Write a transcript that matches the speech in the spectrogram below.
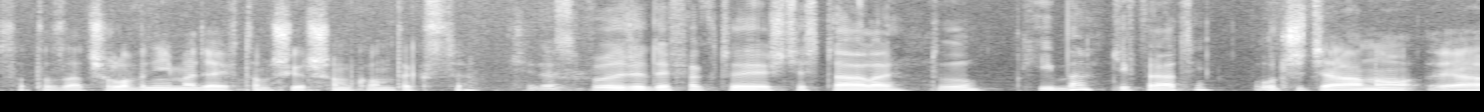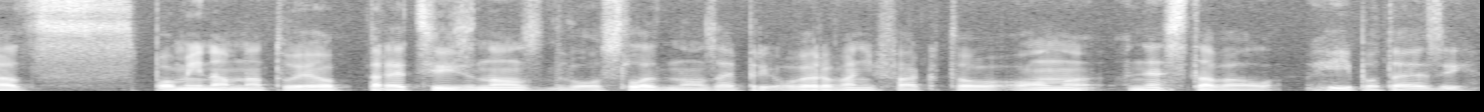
sa to začalo vnímať aj v tom širšom kontexte. Či dá sa povedať, že de facto je ešte stále tu? Chýba ti v práci? Určite áno. Ja spomínam na tú jeho precíznosť, dôslednosť aj pri overovaní faktov. On nestaval hypotézy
